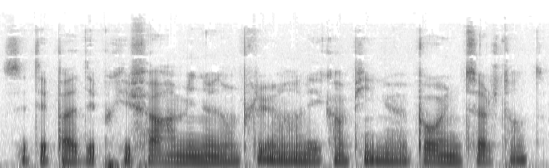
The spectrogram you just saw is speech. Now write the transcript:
c'était pas des prix faramineux non plus hein, les campings pour une seule tente.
